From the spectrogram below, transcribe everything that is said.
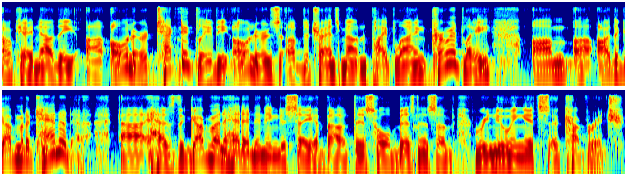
Okay, now the uh, owner, technically the owners of the Trans Mountain Pipeline currently um, uh, are the government of Canada. Uh, has the government had anything to say about this whole business of renewing its uh, coverage?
